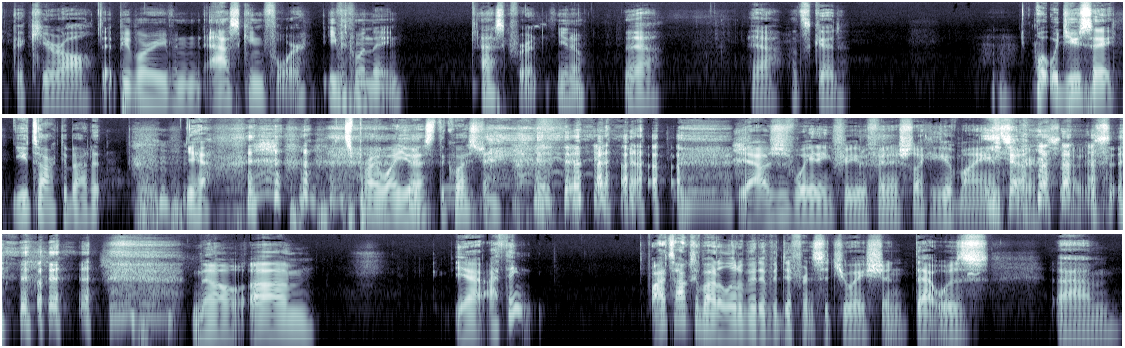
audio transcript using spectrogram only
Like a cure all. that people are even asking for, even when they ask for it. You know, Yeah. Yeah. That's good. What would you say? You talked about it. Yeah. That's probably why you asked the question. yeah, I was just waiting for you to finish so I could give my answer. So no. Um, yeah, I think I talked about a little bit of a different situation. That was um,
